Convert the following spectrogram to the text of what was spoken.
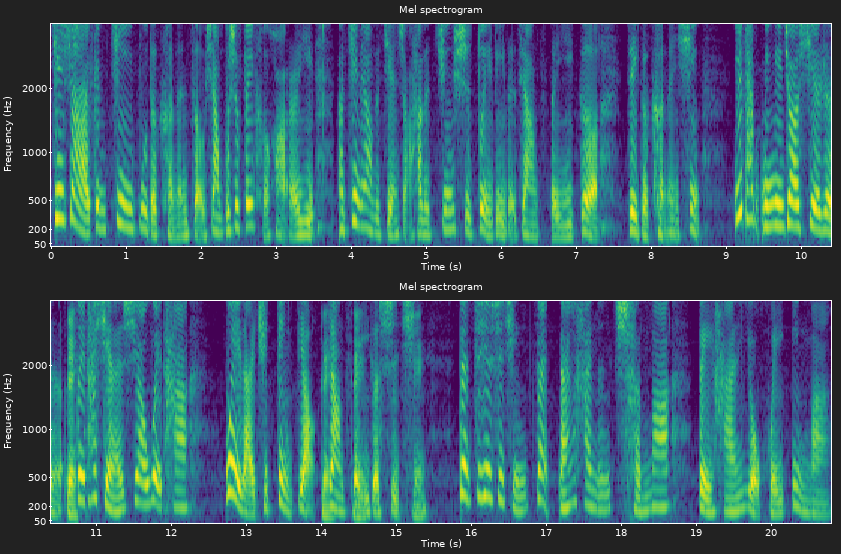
接下来更进一步的可能走向不是非核化而已，那尽量的减少它的军事对立的这样子的一个这个可能性。因为他明年就要卸任了，所以他显然是要为他未来去定调这样子的一个事情。但这件事情在南韩能成吗？北韩有回应吗？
